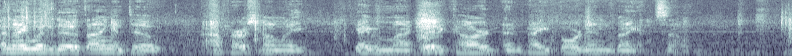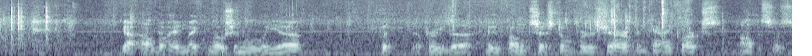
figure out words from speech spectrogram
And they wouldn't do a thing until I personally gave him my credit card and paid for it in advance, so. Yeah, I'll go ahead and make a motion. We, uh, put, approve the new phone system for the sheriff and county clerk's offices.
